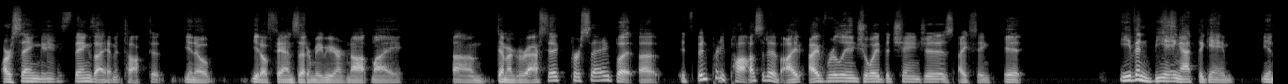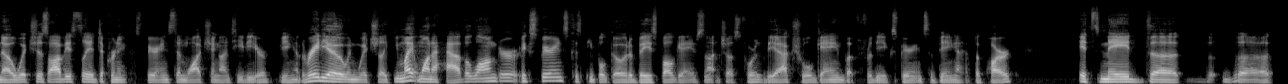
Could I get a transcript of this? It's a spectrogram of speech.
are saying these things. I haven't talked to, you know, you know, fans that are maybe are not my um, demographic per se, but uh, it's been pretty positive. I, I've really enjoyed the changes. I think it, even being at the game, you know, which is obviously a different experience than watching on TV or being on the radio, in which like you might want to have a longer experience because people go to baseball games not just for the actual game, but for the experience of being at the park. It's made the the the,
